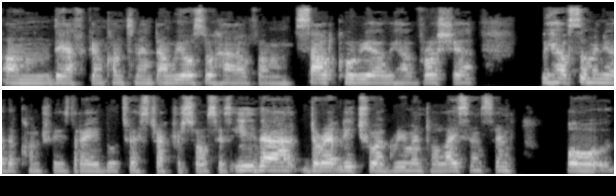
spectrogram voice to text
on the African continent. And we also have um, South Korea, we have Russia. We have so many other countries that are able to extract resources, either directly through agreement or licensing, or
